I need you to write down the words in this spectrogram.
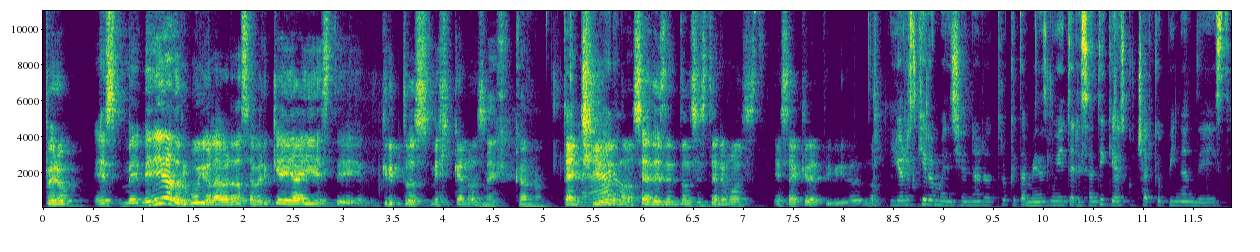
pero es, me, me llena de orgullo, la verdad, saber que hay, este, criptos mexicanos Mexicano. tan Claro. chidos, ¿no? O sea, desde entonces tenemos esa creatividad, ¿no? Y yo les quiero mencionar otro que también es muy interesante y quiero escuchar qué opinan de este.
